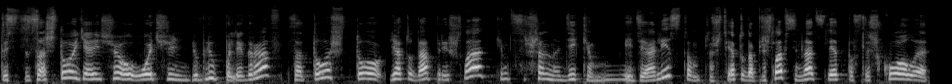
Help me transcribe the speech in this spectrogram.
То есть за что я еще очень люблю полиграф? За то, что я туда пришла каким-то совершенно диким идеалистом, потому что я туда пришла в 17 лет после школы.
